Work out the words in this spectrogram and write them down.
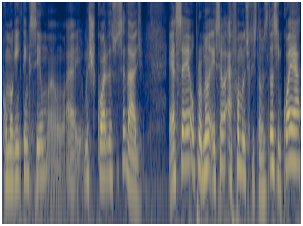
como alguém que tem que ser uma, uma escória da sociedade. Essa é o problema, essa é a fama dos cristãos. Então, assim, qual é, a,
